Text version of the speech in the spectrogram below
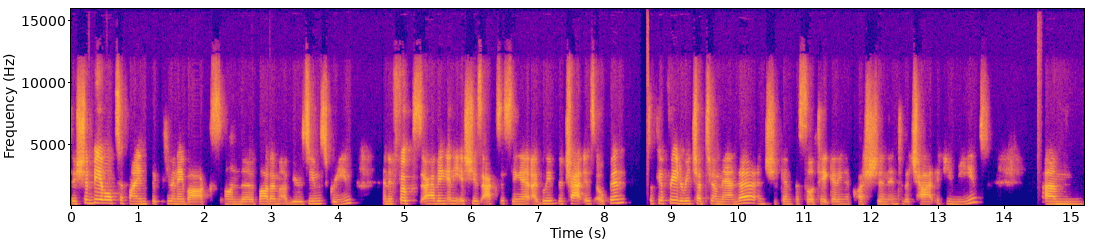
So you should be able to find the Q&A box on the bottom of your Zoom screen. And if folks are having any issues accessing it, I believe the chat is open. So feel free to reach out to Amanda and she can facilitate getting a question into the chat if you need. Um,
